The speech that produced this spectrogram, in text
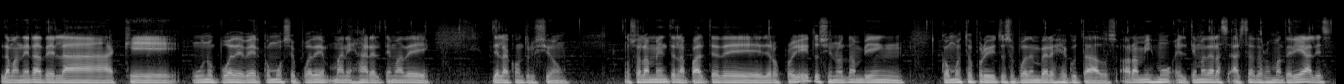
la manera de la que uno puede ver cómo se puede manejar el tema de, la construcción. No solamente en la parte de, los proyectos, sino también cómo estos proyectos se pueden ver ejecutados. Ahora mismo el tema de las alzas de los materiales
